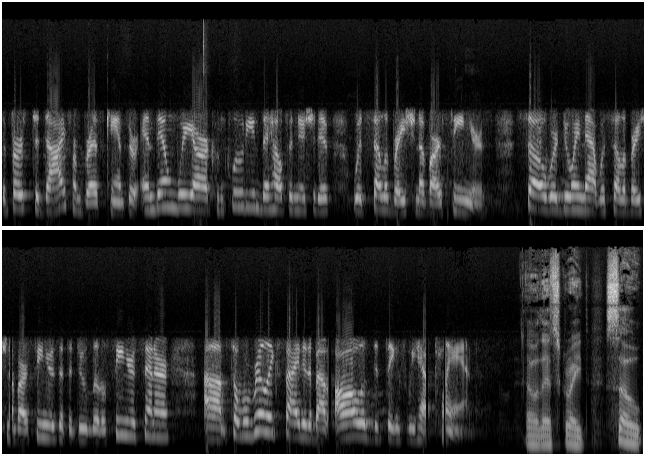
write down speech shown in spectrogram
the first to die from breast cancer. And then we are concluding the health initiative with celebration of our seniors. So we're doing that with celebration of our seniors at the Doolittle Senior Center. Um, so we're really excited about all of the things we have planned. Oh, that's great. So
